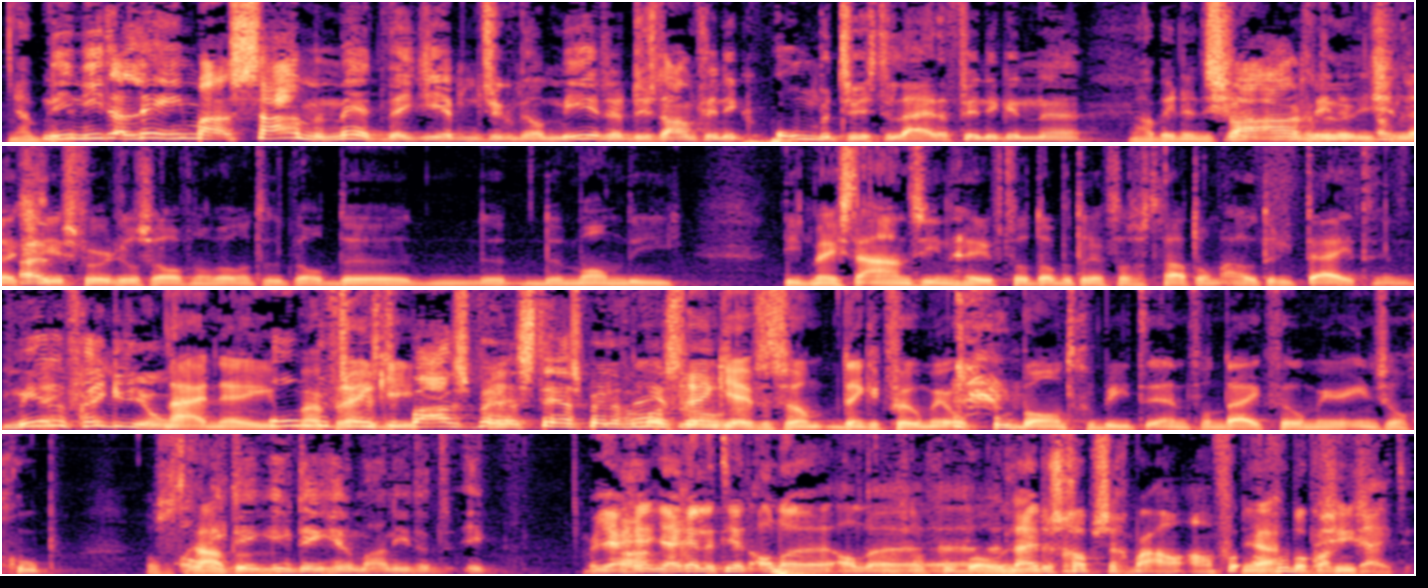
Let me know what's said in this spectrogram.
Ja, niet, niet alleen, maar samen met. Weet je, je hebt natuurlijk wel meerdere. Dus daarom vind ik onbetwiste leider vind ik een. eh, Maar binnen die, Zwaar binnen aangedrukt. die selectie is Virgil zelf nog wel natuurlijk wel de, de, de man die, die het meeste aanzien heeft wat dat betreft als het gaat om autoriteit. Meer dan Frenkie de Jong. Nee, nee, maar Frenkie... basisspeler, sterspeler van Nee, Barcelona. Frenkie heeft het veel, denk ik veel meer op voetballend gebied en Van Dijk veel meer in zo'n groep. Als het Oh, gaat ik, denk, om... ik denk helemaal niet dat ik. Maar jij, Maar- jij relateert alle, alle eh, voetballer. het leiderschap zeg maar, aan, aan vo- Ja, voetbalkwaliteiten.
